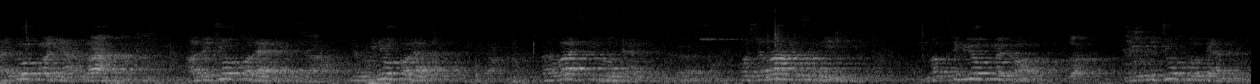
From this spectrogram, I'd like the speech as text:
Гайдук Мар'ян. Галичук Олег. Червонюк Олег. Карвацький Володимир. Пошеланик Сергій. Максимюк Михайло. Мельничук Володимир.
